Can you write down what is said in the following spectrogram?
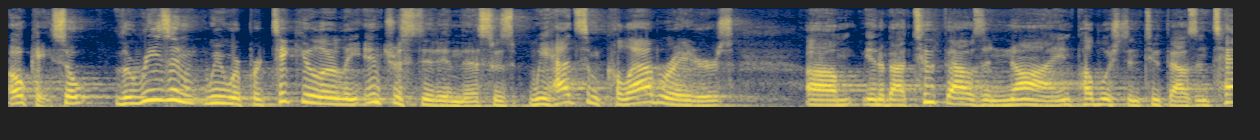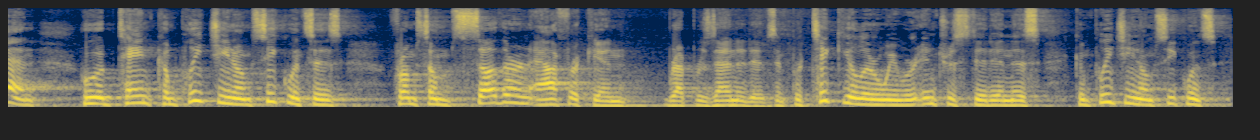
Okay, so the reason we were particularly interested in this was we had some collaborators um, in about 2009, published in 2010, who obtained complete genome sequences from some southern African representatives. In particular, we were interested in this complete genome sequence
